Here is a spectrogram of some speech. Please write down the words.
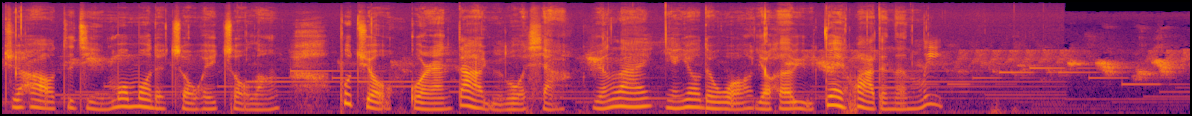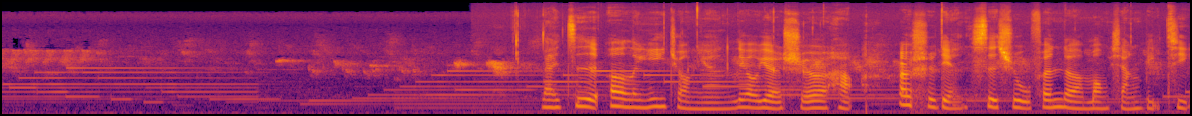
只好自己默默地走回走廊。不久，果然大雨落下。原来年幼的我有和雨对话的能力。来自二零一九年六月十二号二十点四十五分的梦想笔记。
